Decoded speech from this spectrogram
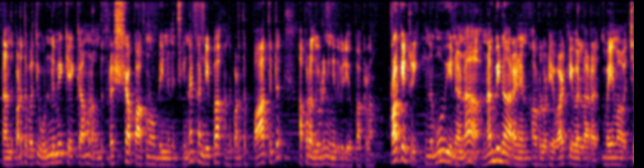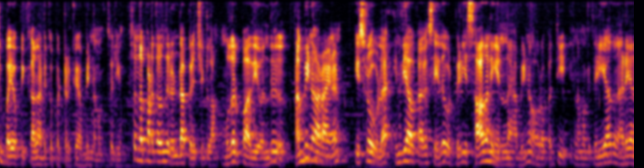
நான் அந்த படத்தை பற்றி ஒன்றுமே கேட்காம நான் வந்து ஃப்ரெஷ்ஷாக பார்க்கணும் அப்படின்னு நினச்சிங்கன்னா கண்டிப்பாக அந்த படத்தை பார்த்துட்டு அப்புறம் அந்த கூட நீங்கள் இந்த வீடியோ பார்க்கலாம். ராக்கெட்ரி இந்த மூவி என்னன்னா நம்பி நாராயணன் அவர்களுடைய வாழ்க்கை வரலாறு பயமாக வச்சு பயோபிக்காக தான் எடுக்கப்பட்டிருக்கு அப்படின்னு நமக்கு தெரியும். ஸோ இந்த படத்தை வந்து ரெண்டாக பிரிச்சுக்கலாம். முதல் பாதி வந்து நம்பி நாராயணன் இஸ்ரோவில் இந்தியாவுக்காக செய்த ஒரு பெரிய சாதனை என்ன அப்படின்னு அவரை பற்றி நமக்கு தெரியாத நிறையா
